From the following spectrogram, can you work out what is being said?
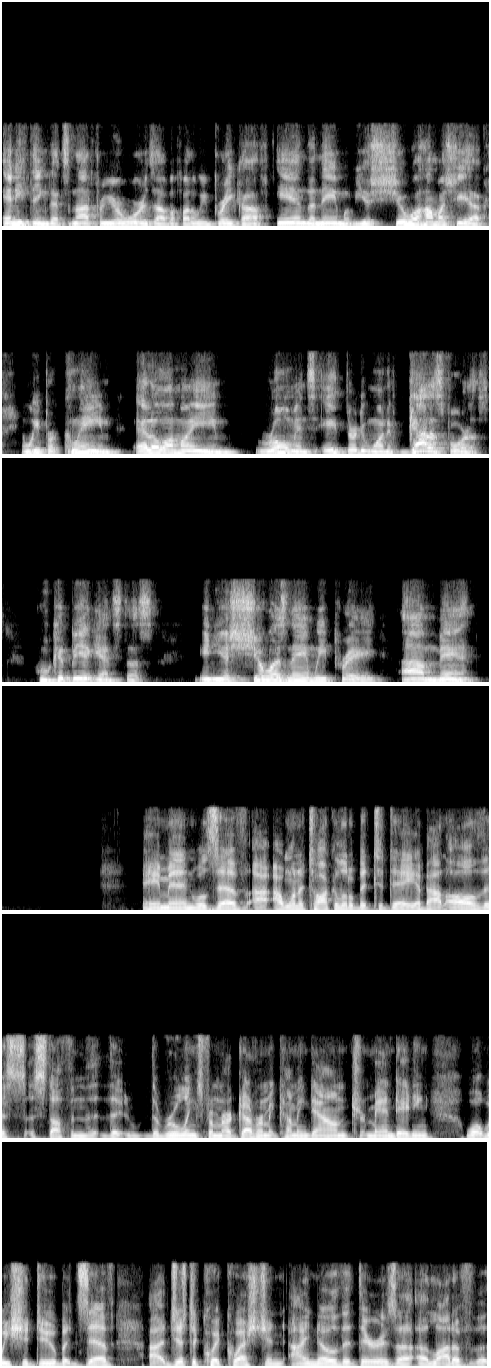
Anything that's not from your words, Abba Father, we break off in the name of Yeshua HaMashiach, and we proclaim Elo Amaim, Romans 8:31. If God is for us, who could be against us? In Yeshua's name we pray. Amen. Amen. Well, Zev, I, I want to talk a little bit today about all this stuff and the, the, the rulings from our government coming down, tr- mandating what we should do. But, Zev, uh, just a quick question. I know that there is a, a lot of uh,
